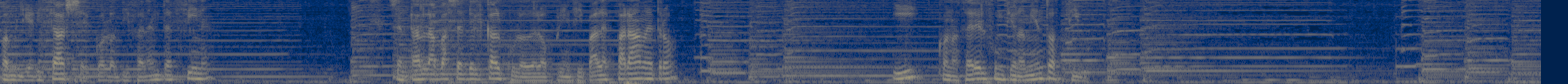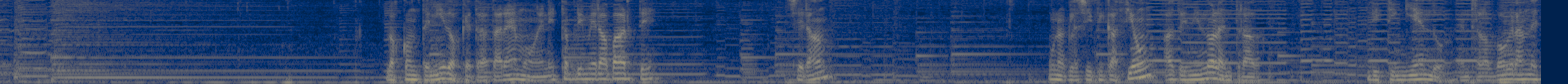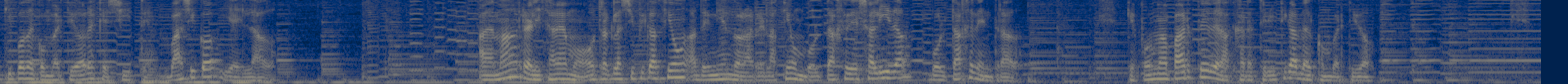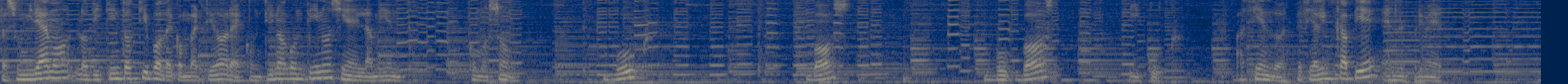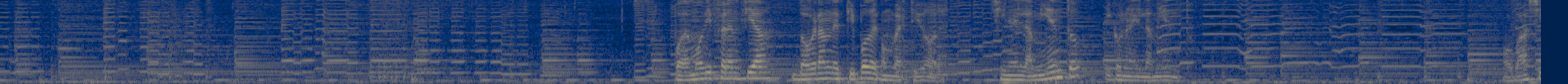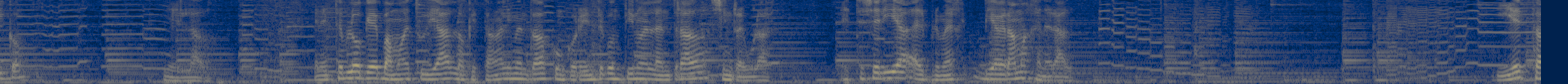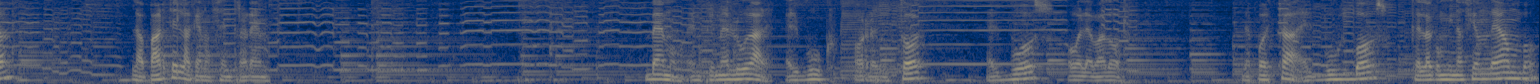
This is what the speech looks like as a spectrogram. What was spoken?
familiarizarse con los diferentes fines, sentar las bases del cálculo de los principales parámetros y conocer el funcionamiento activo. Contenidos que trataremos en esta primera parte serán una clasificación atendiendo a la entrada, distinguiendo entre los dos grandes tipos de convertidores que existen, básicos y aislados. Además, realizaremos otra clasificación atendiendo a la relación voltaje de salida-voltaje de entrada, que forma parte de las características del convertidor. Resumiremos los distintos tipos de convertidores continuo a continuo sin aislamiento, como son Book, Boss, Book Boss y Cook, haciendo especial hincapié en el primero. Podemos diferenciar dos grandes tipos de convertidores, sin aislamiento y con aislamiento. O básico y aislado. En este bloque vamos a estudiar los que están alimentados con corriente continua en la entrada sin regular. Este sería el primer diagrama general. Y esta, la parte en la que nos centraremos. Vemos en primer lugar el buc o reductor, el bus o elevador. Después está el bus boss que es la combinación de ambos,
